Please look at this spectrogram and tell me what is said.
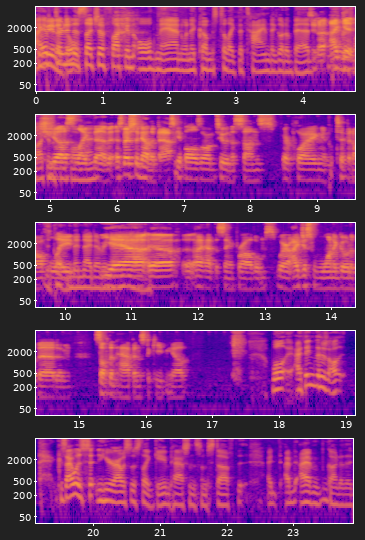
I have an turned into such a fucking old man when it comes to like the time to go to bed. Dude, I, I get just football, like man. that, especially now the basketball's on too, and the Suns are playing and tipping off They play late. midnight every yeah, night. yeah. uh, I have the same problems where I just want to go to bed and something happens to keep me up. Well, I think there's all because I was sitting here, I was just like game passing some stuff. I, I I haven't gone to the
